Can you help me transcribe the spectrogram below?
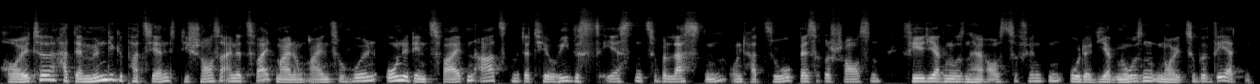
Heute hat der mündige Patient die Chance, eine Zweitmeinung einzuholen, ohne den zweiten Arzt mit der Theorie des ersten zu belasten und hat so bessere Chancen, Fehldiagnosen herauszufinden oder Diagnosen neu zu bewerten.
